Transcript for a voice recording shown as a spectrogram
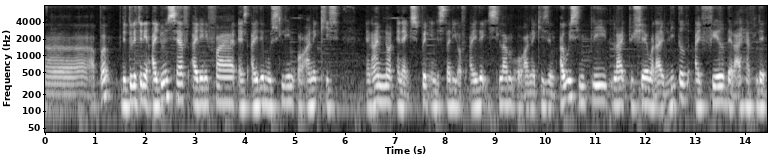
uh, apa dia tulis macam ni I don't self identify as either Muslim or anarchist and I'm not an expert in the study of either Islam or anarchism. I would simply like to share what I little I feel that I have learned.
